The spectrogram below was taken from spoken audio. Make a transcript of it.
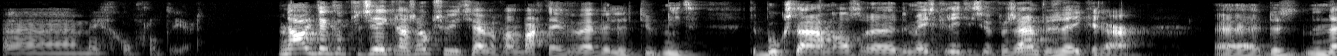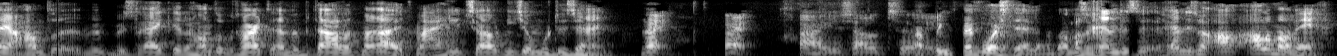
uh, mee geconfronteerd. Nou, ik denk dat verzekeraars ook zoiets hebben van... wacht even, wij willen natuurlijk niet te boek staan als de meest kritische verzuimverzekeraar. dus nou ja, hand, we strijken de hand op het hart en we betalen het maar uit. Maar eigenlijk zou het niet zo moeten zijn. Nee, nee. Ah, je zou het... Daar kun je bij voorstellen, want anders rennen ze, rennen ze allemaal weg.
